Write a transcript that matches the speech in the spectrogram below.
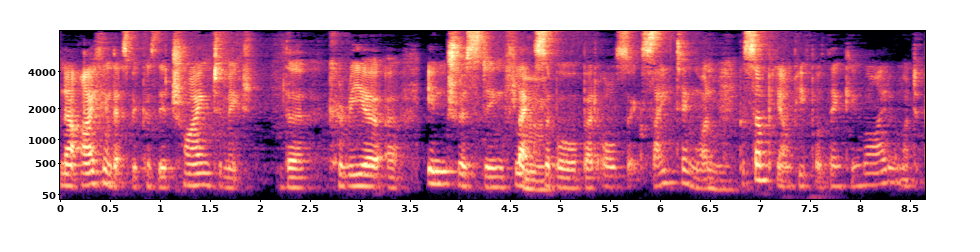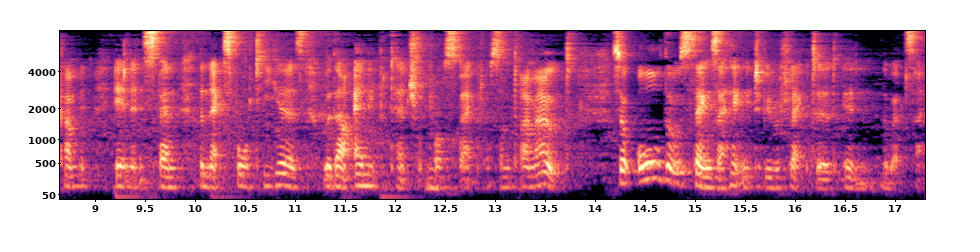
Now, I think that's because they're trying to make the career uh, interesting, flexible, mm. but also exciting one. Mm. Because some young people are thinking, well, I don't want to come in and spend the next 40 years without any potential mm. prospect or some time out. So all those things I think need to be reflected in the website.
